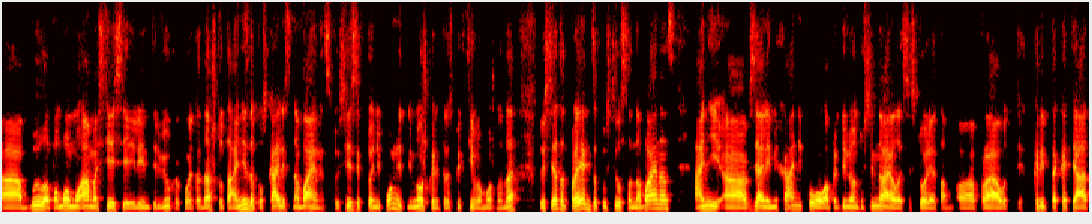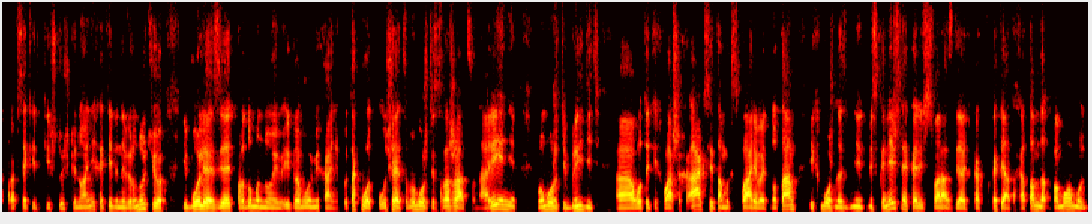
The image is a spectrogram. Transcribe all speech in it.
а, было, по-моему, АМА-сессия или интервью какое-то, да, что-то, они запускались на Binance. То есть, если кто не помнит, немножко ретроспектива можно, да. То есть, этот проект запустился на Binance, они а, взяли механику определенную, то есть, им нравилась история там а, про вот этих криптокотят, про всякие такие штучки, но они хотели навернуть ее и более сделать продуманную игровую механику. Так вот, получается, вы можете сражаться на арене, вы можете бридить а, вот этих ваших акций, там их спаривать, но там их можно не бесконечное количество раз сделать, как в котятах, а там, по-моему,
